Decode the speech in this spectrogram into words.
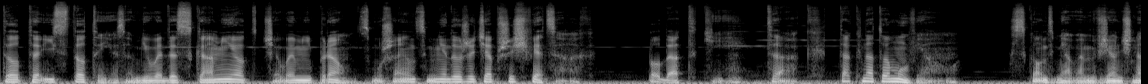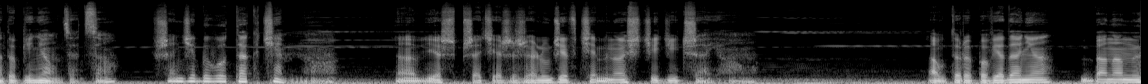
To te istoty je zabiły deskami, odcięły mi prąd, zmuszając mnie do życia przy świecach. Podatki. Tak, tak na to mówią. Skąd miałem wziąć na to pieniądze, co? Wszędzie było tak ciemno. A wiesz przecież, że ludzie w ciemności dziczeją. Autor opowiadania Banan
